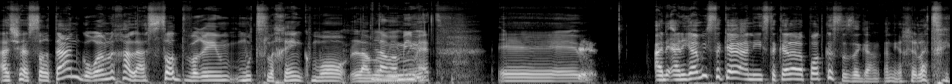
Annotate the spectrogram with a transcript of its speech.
אז שהסרטן גורם לך לעשות דברים מוצלחים כמו למה מי מת. אה, אני, אני גם מסתכל, אני אסתכל על הפודקאסט הזה גם, אני ארשה לעצמי.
